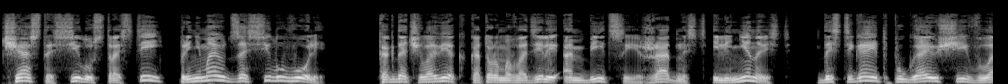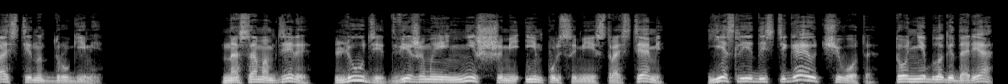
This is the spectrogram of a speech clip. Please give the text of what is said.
Часто силу страстей принимают за силу воли, когда человек, которым овладели амбиции, жадность или ненависть, достигает пугающей власти над другими. На самом деле, люди, движимые низшими импульсами и страстями, если и достигают чего-то, то не благодаря,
